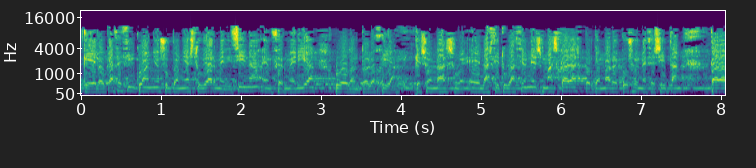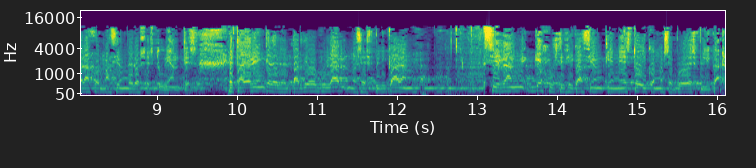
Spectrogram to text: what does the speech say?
que lo que hace cinco años suponía estudiar medicina, enfermería u odontología, que son las, eh, las titulaciones más caras porque más recursos necesitan para la formación de los estudiantes. Estaría bien que desde el Partido Popular nos explicaran si realmente, qué justificación tiene esto y cómo se puede explicar.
